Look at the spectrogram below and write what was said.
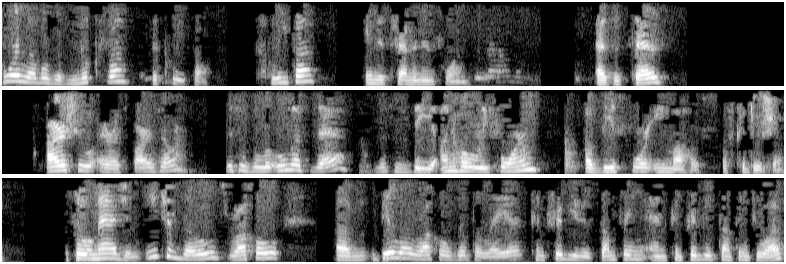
Four levels of Nukva, the Klipa. Klipa in its feminine form. As it says, Arshu Barzel, this is the Leumas Zeh, this is the unholy form of these four imahos of Kedusha. So imagine, each of those, Rachel, um, Bila, Rachel, Zilpa, contributed something and contributed something to us,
